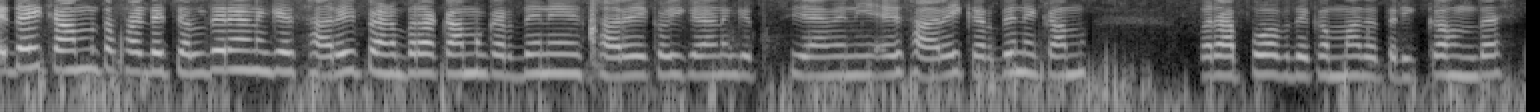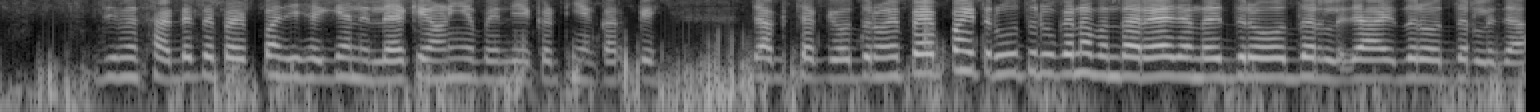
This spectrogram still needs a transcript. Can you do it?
ਇਦਾਂ ਹੀ ਕੰਮ ਤਾਂ ਸਾਡੇ ਚੱਲਦੇ ਰਹਿਣਗੇ, ਸਾਰੇ ਹੀ ਭੈਣ ਭਰਾ ਕੰਮ ਕਰਦੇ ਨੇ, ਸਾਰੇ ਕੋਈ ਕਹਿਣਗੇ, ਤੁਸੀਂ ਐਵੇਂ ਨਹੀਂ, ਇਹ ਸਾਰੇ ਹੀ ਕਰਦੇ ਨੇ ਕੰਮ, ਪਰ ਆਪੋ ਆਪਦੇ ਕੰਮਾਂ ਦਾ ਤਰੀਕਾ ਹੁੰਦਾ ਜਿਵੇਂ ਸਾਡੇ ਤੇ ਪਾਈਪਾਂ ਜੀ ਹੈਗੀਆਂ ਨੇ, ਲੈ ਕੇ ਆਉਣੀਆਂ ਪੈਂਦੀਆਂ ਇਕੱਠੀਆਂ ਕਰਕੇ ਚੱਕ ਚੱਕ ਕੇ ਉਧਰੋਂ, ਇਹ ਪਾਈਪਾਂ ਹੀ ਤਰੂ ਤਰੂ ਕਹਿੰਦਾ ਬੰਦਾ ਰਹਿ ਜਾਂਦਾ, ਇਧਰੋਂ ਉਧਰ ਲਿਜਾ, ਇਧਰੋਂ ਉਧਰ ਲਿਜਾ,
